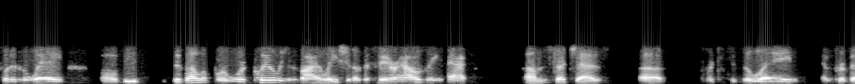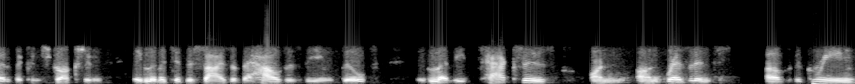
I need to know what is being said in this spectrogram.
put in the way of the developer were clearly in violation of the Fair Housing Act, um, such as uh, to delay and prevent the construction. They limited the size of the houses being built. They levied taxes on on residents of the green.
